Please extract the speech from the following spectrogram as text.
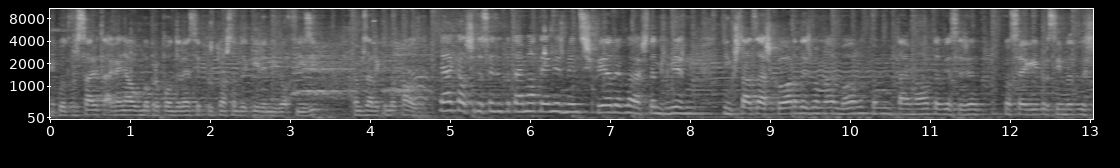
em que o adversário está a ganhar alguma preponderância porque nós estamos a cair a nível físico, vamos dar aqui uma pausa. É aquelas situações em que o time-out é mesmo em desespero, é, estamos mesmo encostados às cordas, vamos lá embora, estamos no time-out a ver se a gente consegue ir para cima dos...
